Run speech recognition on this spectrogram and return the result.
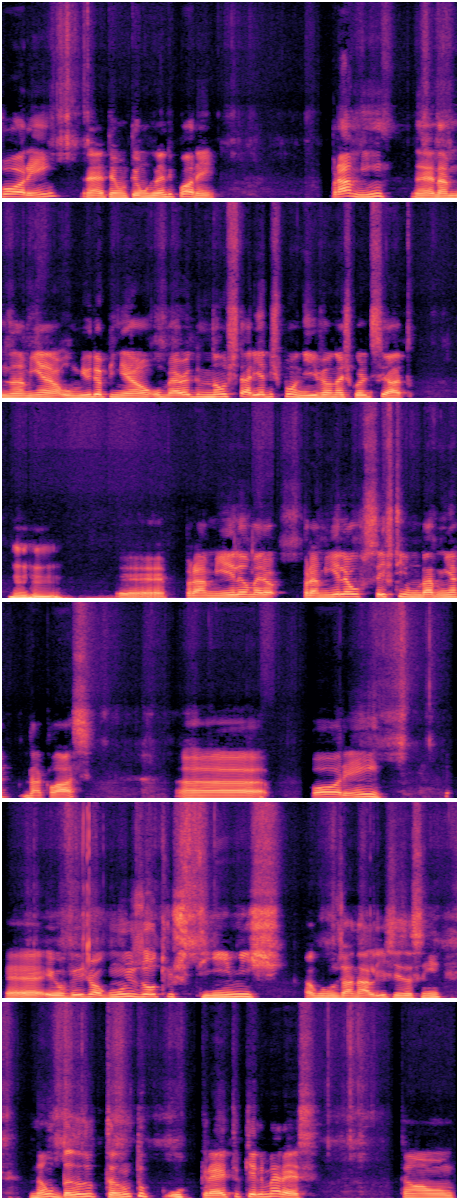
Porém, né, tem, um, tem um grande porém. Para mim, né, na, na, minha humilde opinião, o Merrick não estaria disponível na escolha de Seattle. Uhum. É, para mim ele é o melhor. Para mim ele é o safety 1 da minha da classe. Uh, porém, é, eu vejo alguns outros times alguns analistas assim, não dando tanto o crédito que ele merece. Então,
